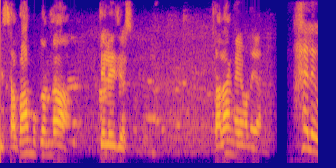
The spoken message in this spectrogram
ఈ సభాముఖంగా తెలియజేసుకుంటున్నాను. సలాంగా ఏమన్నా హలో.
